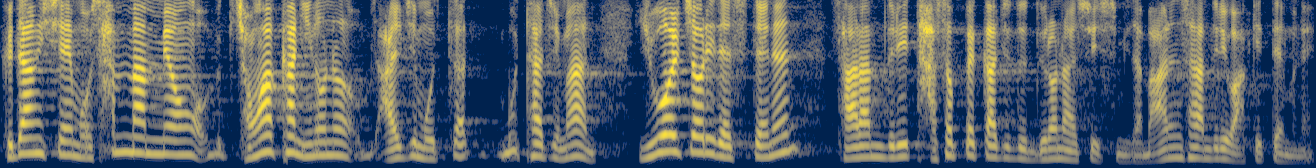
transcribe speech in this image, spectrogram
그 당시에 뭐 3만 명 정확한 인원은 알지 못하지만 6월절이 됐을 때는 사람들이 다섯 배까지도 늘어날 수 있습니다. 많은 사람들이 왔기 때문에.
